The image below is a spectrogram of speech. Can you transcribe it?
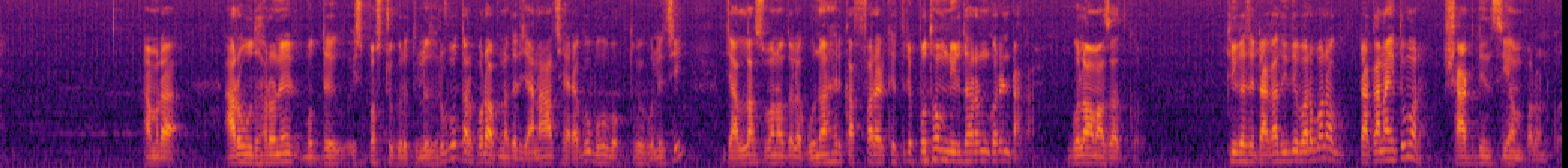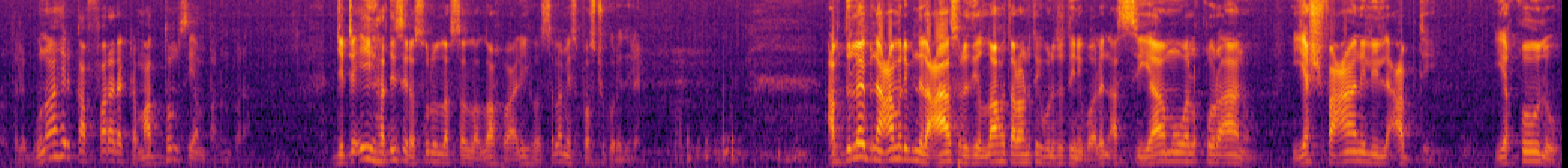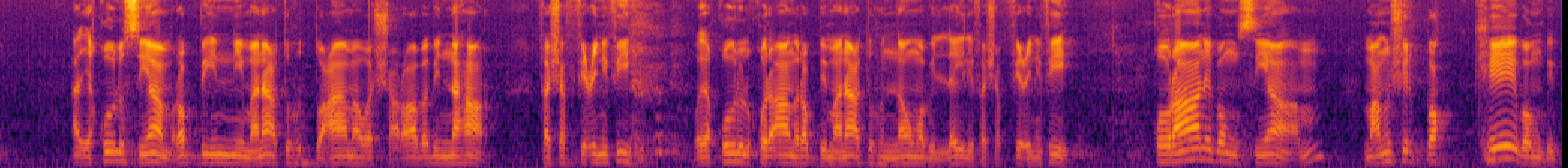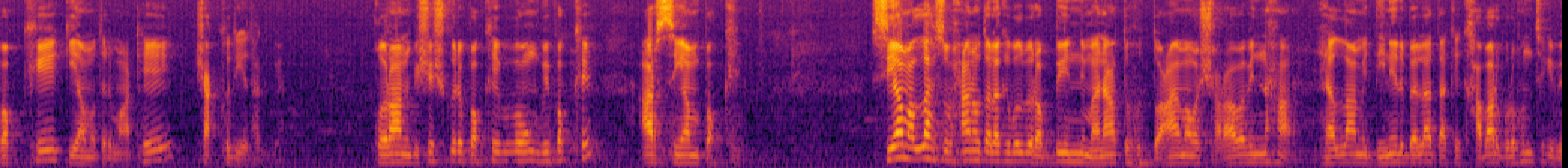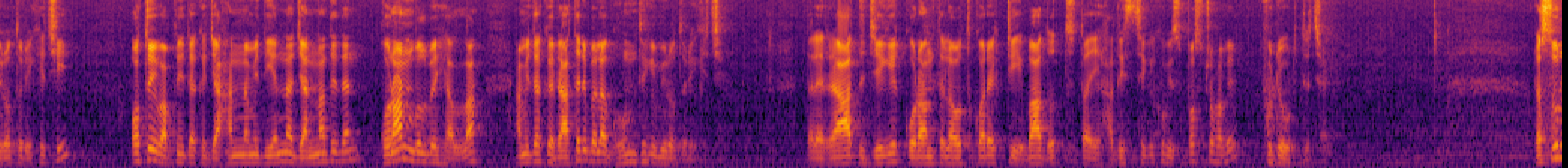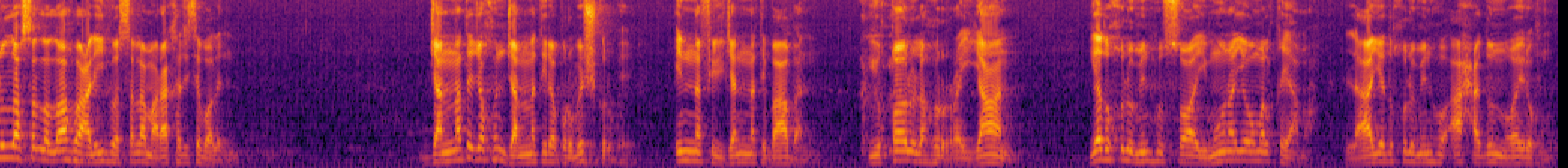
আমরা আরও উদাহরণের মধ্যে স্পষ্ট করে তুলে ধরবো। তারপর আপনাদের জানা আছে, এর আগেও বহু বক্তব্যে বলেছি যে আল্লাহ সুবাহতাল্লাহ গুনাহের কাফফারার ক্ষেত্রে প্রথম নির্ধারণ করেন টাকা। গোলাম আজাদ করো ঠিক আছে টাকা দিতে পারবো না টাকা নাই তোমার ষাট দিন সিয়াম পালন করো তাহলে গুনাহের কাফফারার একটা মাধ্যম সিয়াম পালন করা যেটা এই হাদিসে রাসুল্লাহ সাল্লাহ আলী আসাল্লাম স্পষ্ট করে দিলেন আবদুল্লাহ ইবিন আমর ইবিন আস রদি আল্লাহ তালন থেকে বলতে তিনি বলেন আসিয়াম ওয়াল কোরআন ইয়াশফাআন লিল আবদি ইয়াকুলু يقول الصيام ربي إني منعته الطعام والشراب بالنهار فشفعني فيه ويقول القرآن ربي منعته النوم بالليل فشفعني فيه কোরআন এবং সিয়াম মানুষের পক্ষে এবং বিপক্ষে কিয়ামতের মাঠে সাক্ষ্য দিয়ে থাকবে। কোরআন বিশেষ করে পক্ষে এবং বিপক্ষে আর সিয়াম পক্ষে। সিয়াম আল্লাহ সুবহানু তালাকে বলবে, রব্বি ইন্নি মানাতুহু তোয়াম আবার সারাবাবিন নাহার। হে আল্লাহ, আমি দিনের বেলা তাকে খাবার গ্রহণ থেকে বিরত রেখেছি। অতএব আপনি তাকে জাহান্নামে দিয়েন না, জান্নাতে দেন। কোরআন বলবে, হে আল্লাহ, আমি তাকে রাতের বেলা ঘুম থেকে বিরত রেখেছি। তাহলে রাত জেগে কোরআন তেলাওত করা একটি ইবাদত, তাই হাদিস থেকে খুব স্পষ্টভাবে ফুটে উঠতেছে। রসুল্লাহ সাল্লাহ আলী ওয়াসাল্লাম আরাক হাদিসে বলেন, জান্নাতে যখন জান্নাতিরা প্রবেশ করবে ইন্নাফিল জান্নাতে বাবান ইউকাউলাহুর রাইয়ান ইয়াদুল মিনহু সাইমুনা ইয়ৌমাল কেয়ামা, লা ইয়াদুল মিনহু আহাদুন ওয়াইরহুম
